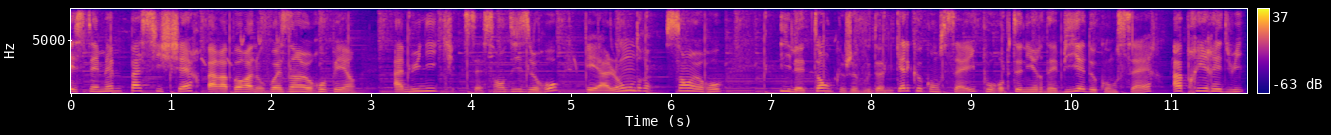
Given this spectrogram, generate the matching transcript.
et ce n'est même pas si cher par rapport à nos voisins européens. À Munich, c'est 110 euros et à Londres, 100 euros. Il est temps que je vous donne quelques conseils pour obtenir des billets de concert à prix réduit.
